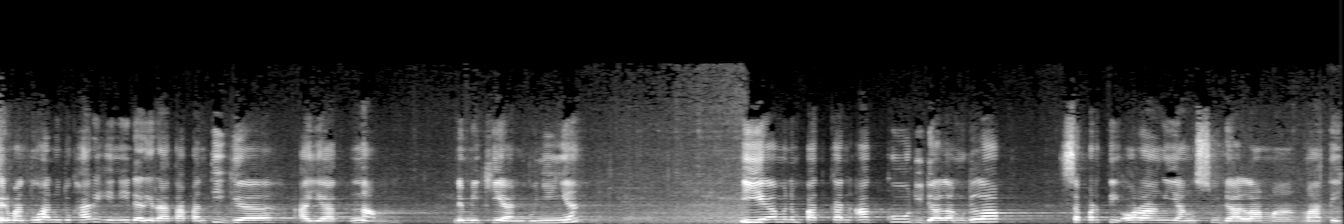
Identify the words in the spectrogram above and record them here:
Firman Tuhan untuk hari ini dari ratapan 3 ayat 6. Demikian bunyinya. Ia menempatkan aku di dalam gelap seperti orang yang sudah lama mati.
